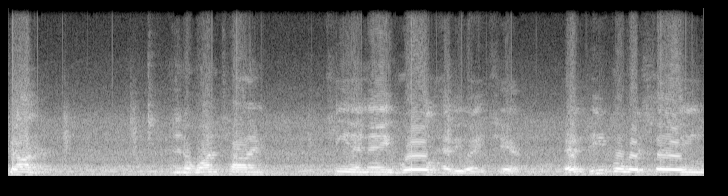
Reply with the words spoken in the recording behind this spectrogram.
Gunner. And a one-time TNA World Heavyweight Champion. And people were saying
